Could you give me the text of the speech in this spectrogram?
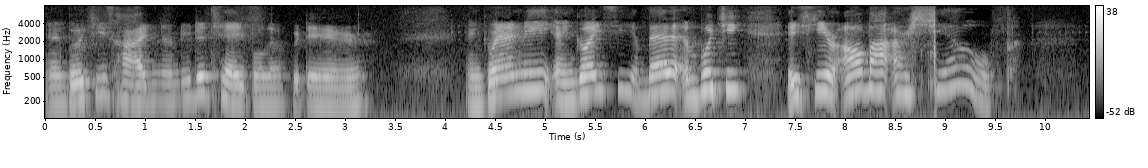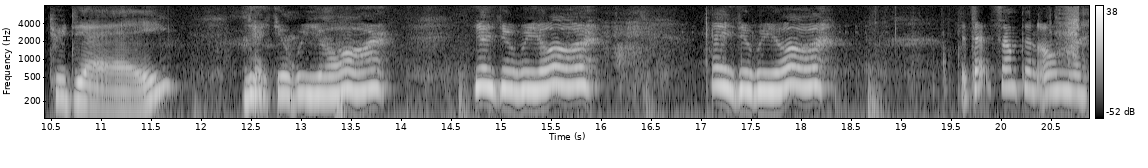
And Butchie's hiding under the table over there. And Granny and Gracie and Bella and Butchie is here all by ourselves today. Yes, we are. Yes, we are. Yes, we are. Is that something on my...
